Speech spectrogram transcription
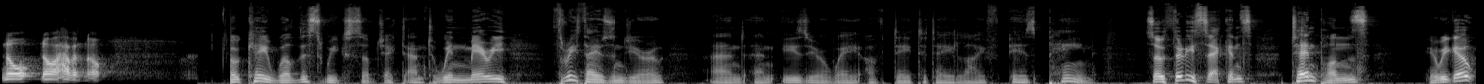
No, no, I haven't. No. Okay, well, this week's subject, and to win Mary 3,000 euro and an easier way of day to day life is pain. So 30 seconds, 10 puns. Here we go.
